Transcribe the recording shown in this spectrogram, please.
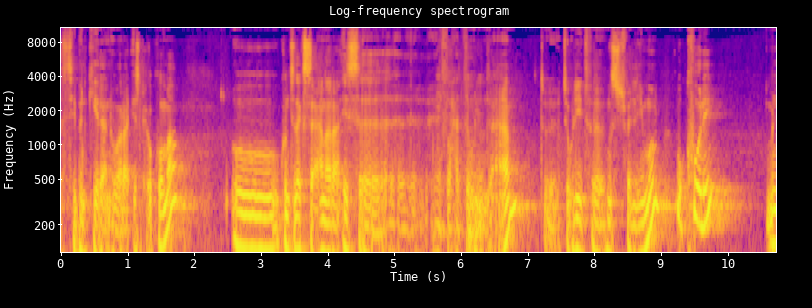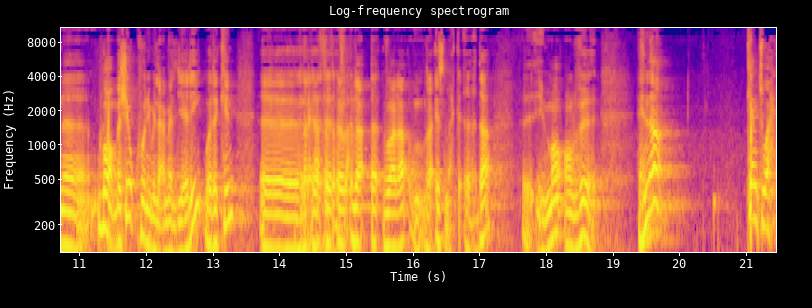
سي بن كيران هو رئيس الحكومة وكنت ذاك الساعة أنا رئيس مصلحه التوليد نعم توليد في مستشفى الليمون وقفوني من bon ماشي وقفوني من العمل ديالي ولكن المصلحه la voilà رئيس هذا ايمون اونلفي هنا كانت واحد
